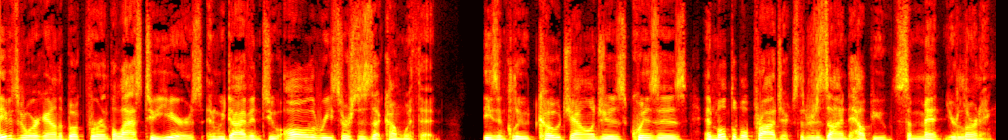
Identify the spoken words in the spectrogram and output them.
David's been working on the book for the last two years, and we dive into all the resources that come with it. These include code challenges, quizzes, and multiple projects that are designed to help you cement your learning.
